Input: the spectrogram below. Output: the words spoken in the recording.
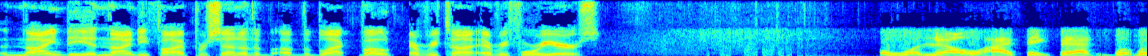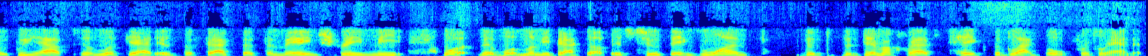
90 and 95 percent of the of the black vote every time every four years. Well, no, I think that what, what we have to look at is the fact that the mainstream media. Well, well, let me back up. It's two things. One, the the Democrats take the black vote for granted.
